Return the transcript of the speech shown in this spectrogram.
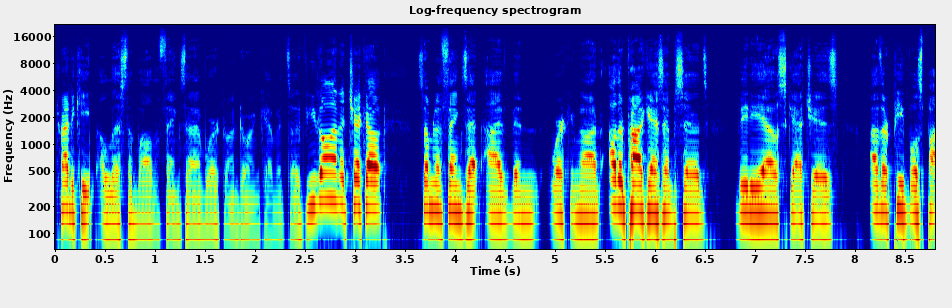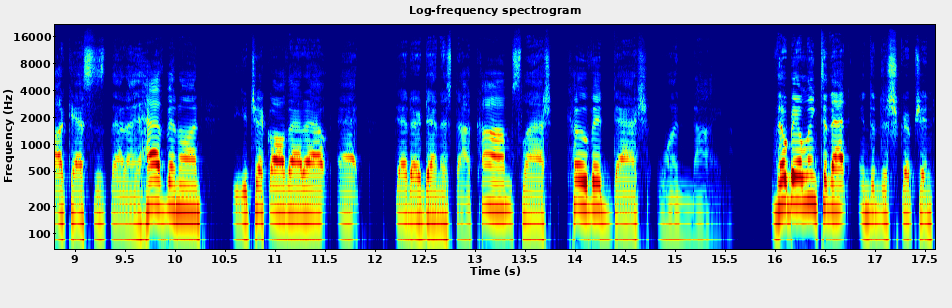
try to keep a list of all the things that I've worked on during COVID. So if you want to check out some of the things that I've been working on, other podcast episodes, video sketches, other people's podcasts that I have been on, you can check all that out at deadairdennis.com slash COVID 19. There'll be a link to that in the description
